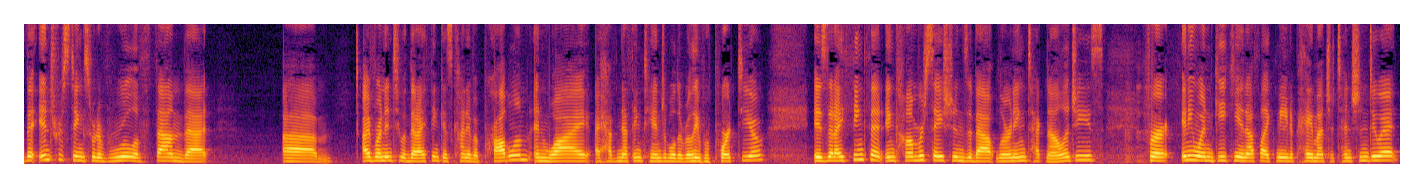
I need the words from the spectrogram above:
the interesting sort of rule of thumb that um, I've run into that I think is kind of a problem and why I have nothing tangible to really report to you is that I think that in conversations about learning technologies, for anyone geeky enough like me to pay much attention to it,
